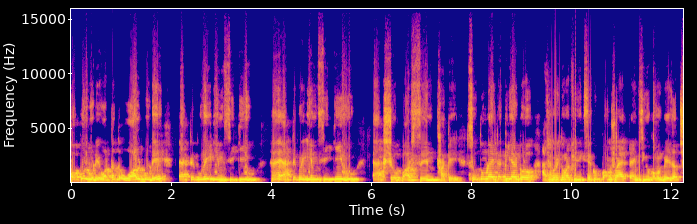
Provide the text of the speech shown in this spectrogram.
সকল বোর্ডে অর্থাৎ ওয়াল বোর্ডে একটা করে এমসিকিউ হ্যাঁ একটা করে এমসিকিউ একশো পার্সেন্ট থাকে। সো তোমরা এটা ক্লিয়ার করো। আশা করি তোমরা ফিজিক্সের খুব কম সময় একটা এমসিকিউ কমন পেয়ে যাচ্ছ।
